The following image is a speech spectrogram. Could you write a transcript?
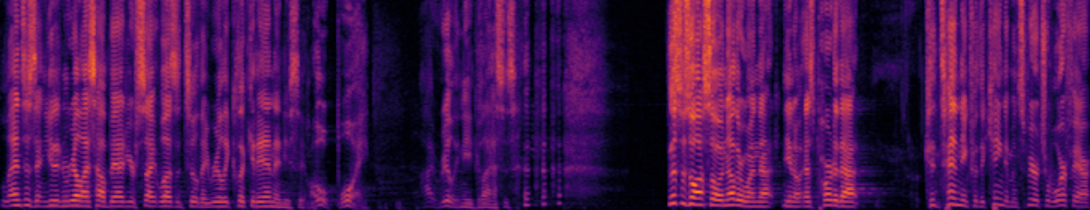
lenses, and you didn't realize how bad your sight was until they really click it in, and you say, oh boy, I really need glasses. This is also another one that, you know, as part of that contending for the kingdom and spiritual warfare,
